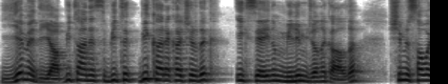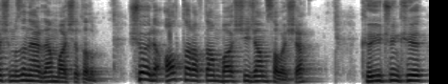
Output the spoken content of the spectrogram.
Yemedi ya. Bir tanesi bir tık bir kare kaçırdık. X yayının milim canı kaldı. Şimdi savaşımızı nereden başlatalım? Şöyle alt taraftan başlayacağım savaşa. Köyü çünkü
